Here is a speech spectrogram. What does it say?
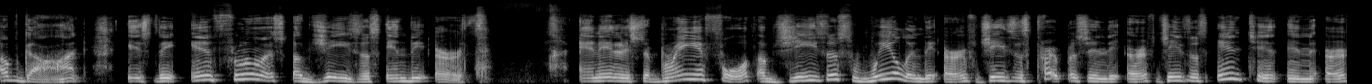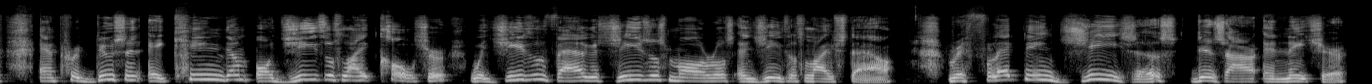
of God is the influence of Jesus in the earth. And it is the bringing forth of Jesus' will in the earth, Jesus' purpose in the earth, Jesus' intent in the earth, and producing a kingdom or Jesus like culture with Jesus' values, Jesus' morals, and Jesus' lifestyle, reflecting Jesus' desire and nature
